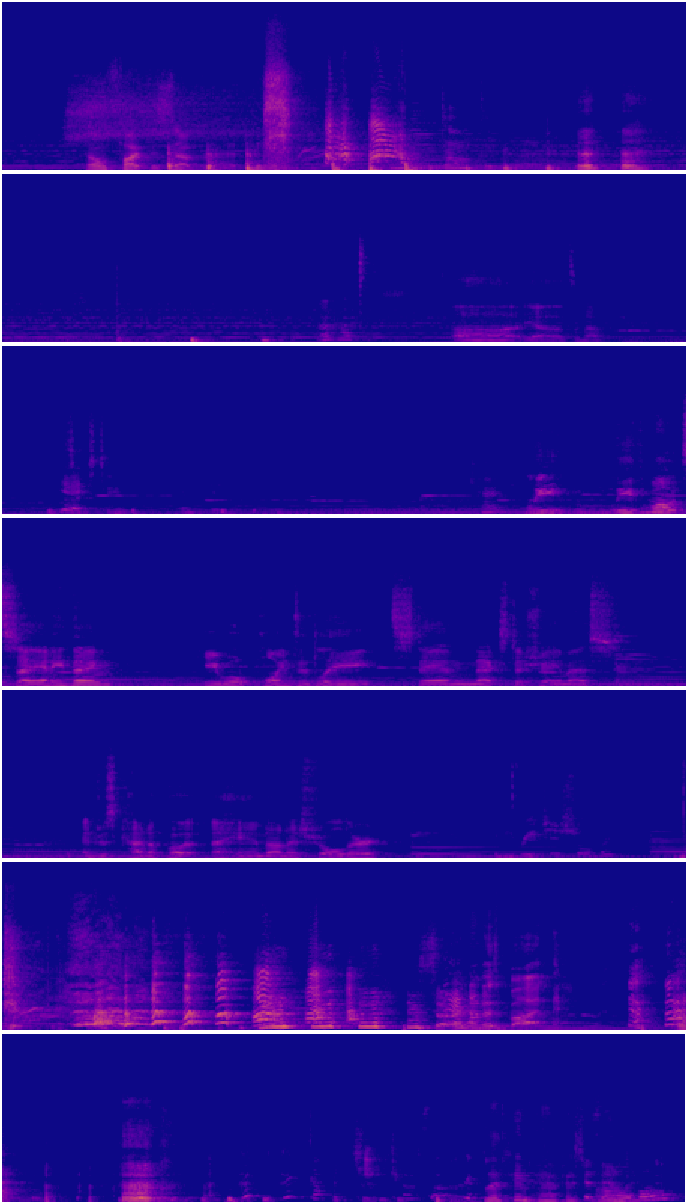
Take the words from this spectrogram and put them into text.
Don't fuck this up, Brad. Don't do that. Uh-huh. Uh, yeah, that's enough. Yay. 16. Thank you. Okay. Leith, Leith won't say anything. He will pointedly stand next to Seamus and just kind of put a hand on his shoulder. Can you reach his shoulder? On Sorry. On his butt. Tap a cheek. I'm sorry. Let him have his, His moment. elbow?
